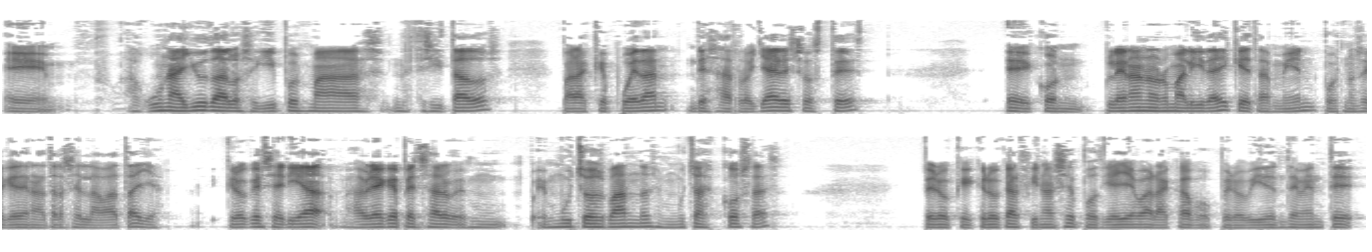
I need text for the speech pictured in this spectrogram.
eh, alguna ayuda a los equipos más necesitados para que puedan desarrollar esos test eh, con plena normalidad y que también pues no se queden atrás en la batalla. Creo que sería, habría que pensar en, muchos bandos, en muchas cosas, pero que creo que al final se podría llevar a cabo. Pero evidentemente,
